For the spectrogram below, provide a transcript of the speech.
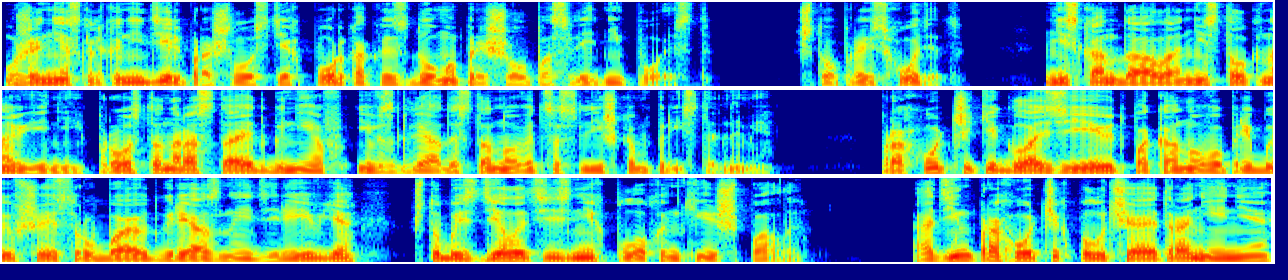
Уже несколько недель прошло с тех пор, как из дома пришел последний поезд. Что происходит? Ни скандала, ни столкновений, просто нарастает гнев, и взгляды становятся слишком пристальными. Проходчики глазеют, пока новоприбывшие срубают грязные деревья, чтобы сделать из них плохонькие шпалы. Один проходчик получает ранение.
